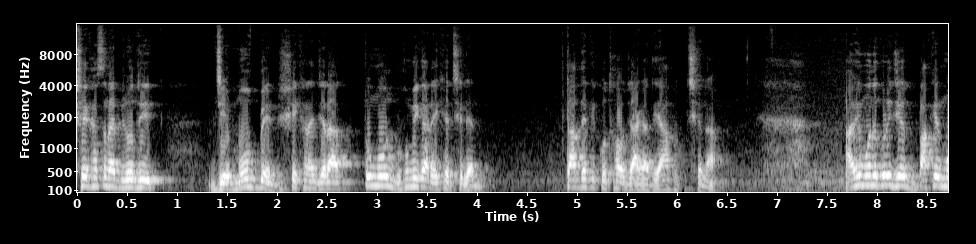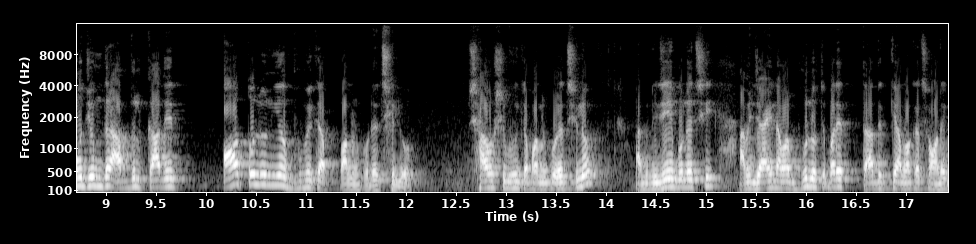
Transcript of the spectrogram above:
শেখ হাসিনা বিরোধী যে মুভমেন্ট সেখানে যারা তুমুল ভূমিকা রেখেছিলেন, তাদেরকে কোথাও জায়গা দেওয়া হচ্ছে না। আমি মনে করি যে বাকের মজুমদার আব্দুল কাদের অতুলনীয় ভূমিকা পালন করেছিল, সাহসী ভূমিকা পালন করেছিল। আমি নিজেই বলেছি, আমি জানি না আমার ভুল হতে পারে, তাদেরকে আমার কাছে অনেক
